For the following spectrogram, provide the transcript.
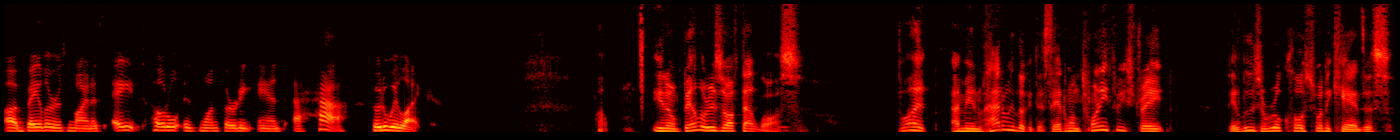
Uh, Baylor is minus eight. Total is 130 and a half. Who do we like? Well, you know, Baylor is off that loss. But, I mean, how do we look at this? They had won 23 straight. They lose a real close one to Kansas.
